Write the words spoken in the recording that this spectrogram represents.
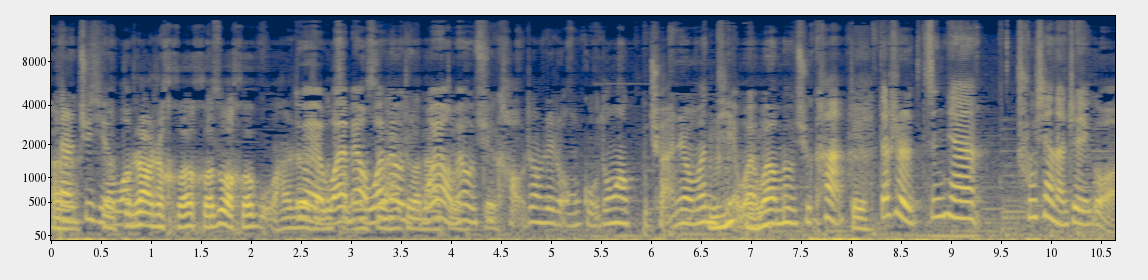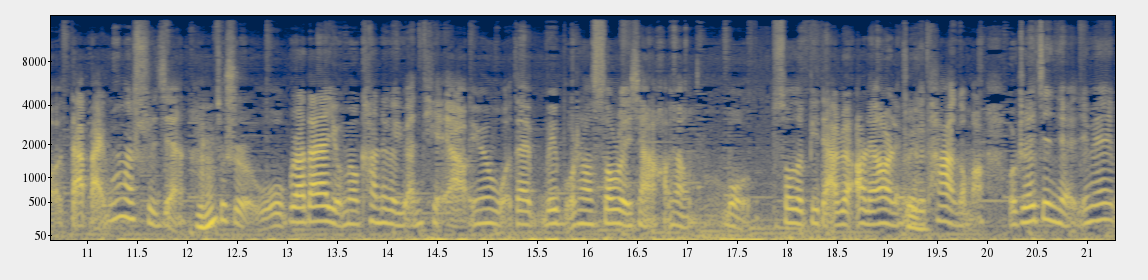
嗯但是具体的我不知道是合合作合股还是对我也没有，我也没有我有没有去考证这种股东啊、股权这种问题？嗯我我有没有去看？对但是今天出现的这个打白宫的事件，嗯就是我不知道大家有没有看这个原帖呀？因为我在微博上搜了一下，好像我搜的 BW 二零二零这个 tag 嘛，我直接进去，因为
